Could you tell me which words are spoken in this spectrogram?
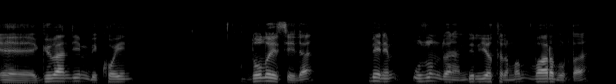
e, güvendiğim bir coin. Dolayısıyla benim uzun dönem bir yatırımım var burada.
